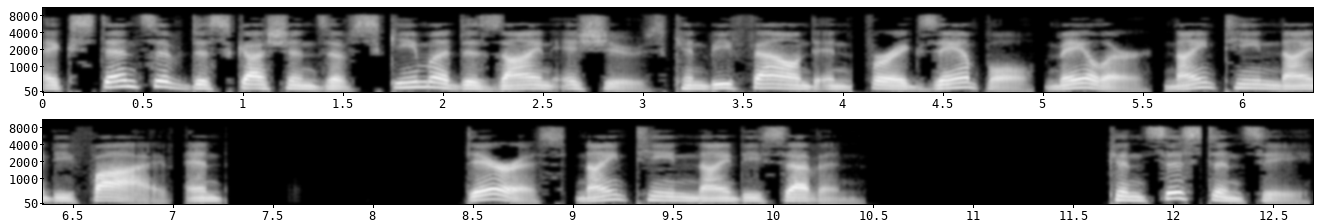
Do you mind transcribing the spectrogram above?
Extensive discussions of schema design issues can be found in for example, Maler 1995 and DeRose 1997. Consistency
